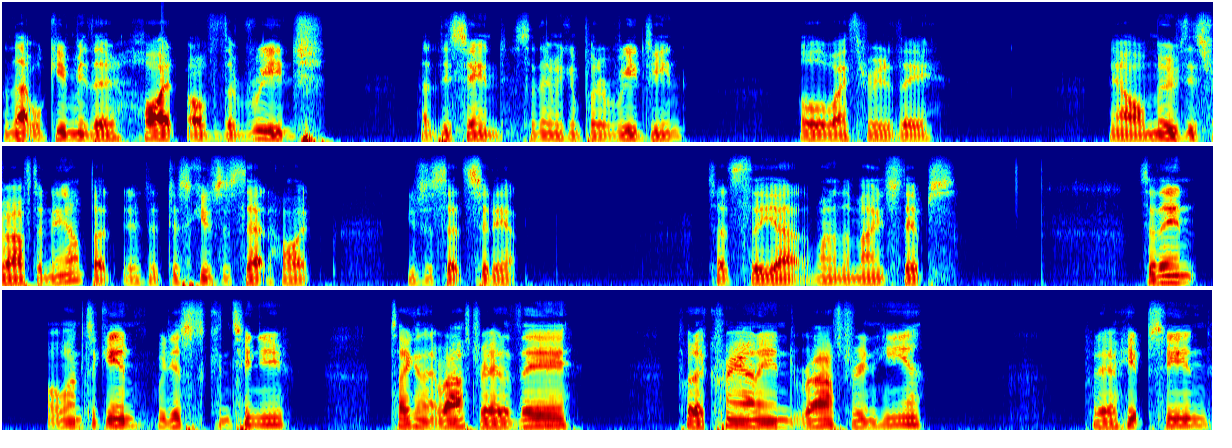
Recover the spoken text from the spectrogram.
And that will give me the height of the ridge at this end. So then we can put a ridge in all the way through to there. Now I'll move this rafter now, but it just gives us that height, gives us that set out. So that's the uh, one of the main steps. So then, once again, we just continue taking that rafter out of there, put a crown end rafter in here, put our hips in,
